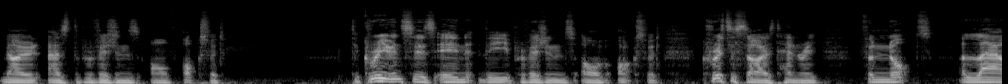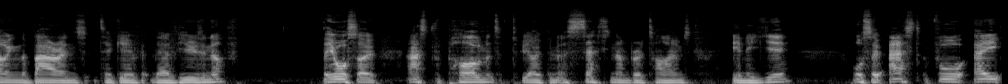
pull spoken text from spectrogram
known as the Provisions of Oxford. The grievances in the Provisions of Oxford criticised Henry for not allowing the barons to give their views enough. They also asked for Parliament to be open a set number of times in a year. Also asked for a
